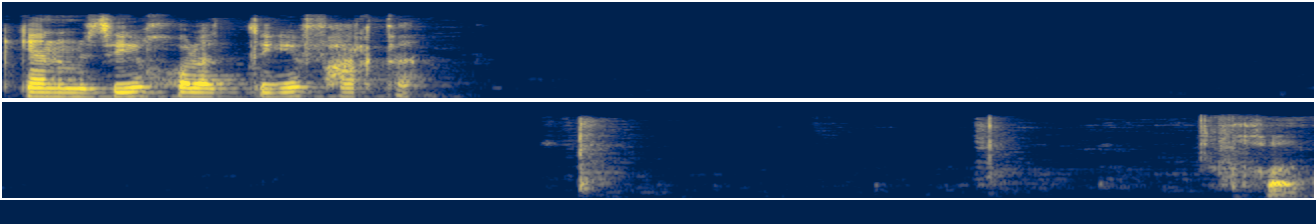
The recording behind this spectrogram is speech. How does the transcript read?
qilganimizdagi holatdagi farqi. Ho'p.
